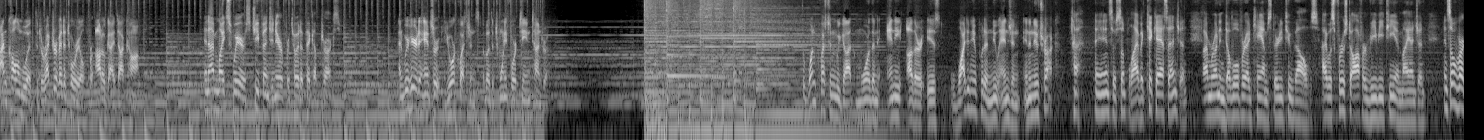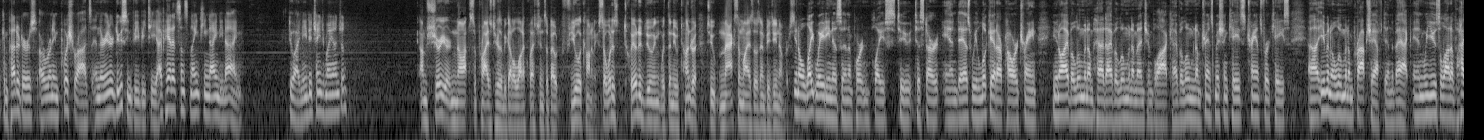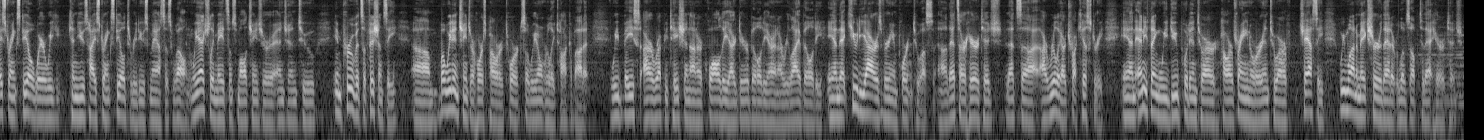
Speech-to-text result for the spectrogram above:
I'm Colin Wood, the Director of Editorial for AutoGuide.com. And I'm Mike Sweers, Chief Engineer for Toyota Pickup Trucks. And we're here to answer your questions about the 2014 Tundra. The one question we got more than any other is why didn't you put a new engine in a new truck? the answer's simple. I have a kick-ass engine. I'm running double overhead cams, 32 valves. I was first to offer VVT in my engine. And some of our competitors are running push rods and they're introducing VVT. I've had it since 1999. Do I need to change my engine? I'm sure you're not surprised to hear that we got a lot of questions about fuel economy. So what is Toyota doing with the new Tundra to maximize those MPG numbers? You know, lightweighting is an important place to, to start. And as we look at our powertrain, you know, I have aluminum head, I have aluminum engine block, I have aluminum transmission case, transfer case, uh, even aluminum prop shaft in the back. And we use a lot of high strength steel where we can use high strength steel to reduce mass as well. And we actually made some small changes to our engine to improve its efficiency. Um, but we didn't change our horsepower or torque, so we don't really talk about it. We base our reputation on our quality, our durability, and our reliability. And that QDR is very important to us. Uh, that's our heritage. That's uh, our, really our truck history. And anything we do put into our powertrain or into our chassis, we want to make sure that it lives up to that heritage.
